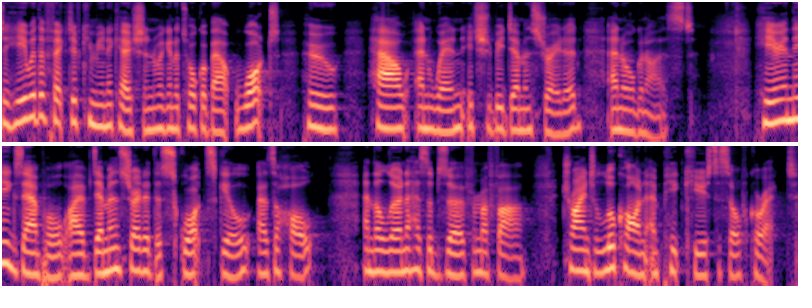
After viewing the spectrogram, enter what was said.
So here with effective communication, we're going to talk about what, who, how, and when it should be demonstrated and organised. Here in the example, I have demonstrated the squat skill as a whole, and the learner has observed from afar, trying to look on and pick cues to self correct.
